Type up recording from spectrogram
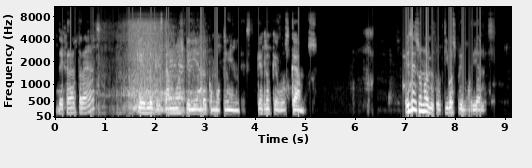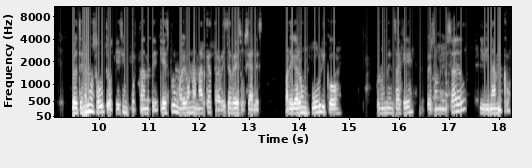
dejar atrás qué es lo que estamos pidiendo como clientes, qué es lo que buscamos. Ese es uno de los objetivos primordiales. Pero tenemos otro que es importante, que es promover una marca a través de redes sociales para llegar a un público con un mensaje personalizado y dinámico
